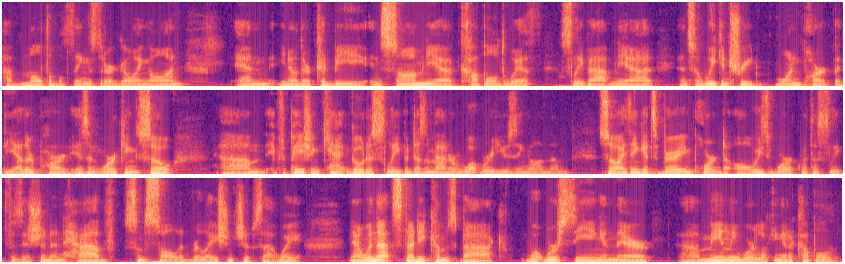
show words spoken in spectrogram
have multiple things that are going on. And, you know, there could be insomnia coupled with sleep apnea. And so we can treat one part, but the other part mm-hmm. isn't working. So um, if the patient can't go to sleep, it doesn't matter what we're using on them. So I think it's very important to always work with a sleep physician and have some solid relationships that way. Now, when that study comes back, what we're seeing in there uh, mainly, we're looking at a couple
